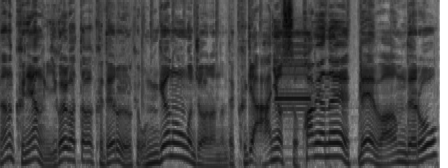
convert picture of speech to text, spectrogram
나는 그냥 이걸 갖다가 그대로 이렇게 옮겨 놓은 건 줄 알았는데 그게 아니었어. 화면을 내 마음대로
